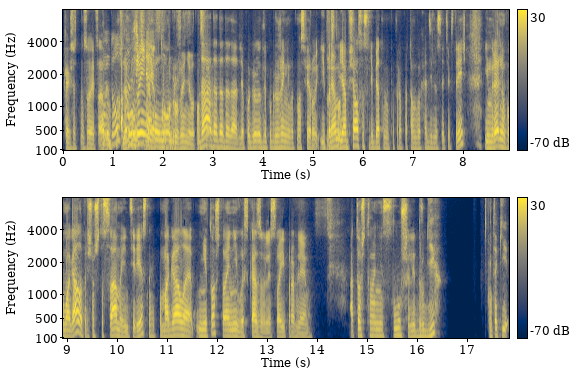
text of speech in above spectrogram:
как же это называется? Он должен погружение, для полного погружения в атмосферу. Да, да, да, да, да, для, погру... для погружения в атмосферу. И Жестоко. прям я общался с ребятами, которые потом выходили с этих встреч, им реально помогало, причем, что самое интересное, помогало не то, что они высказывали свои проблемы, а то, что они слушали других и такие,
